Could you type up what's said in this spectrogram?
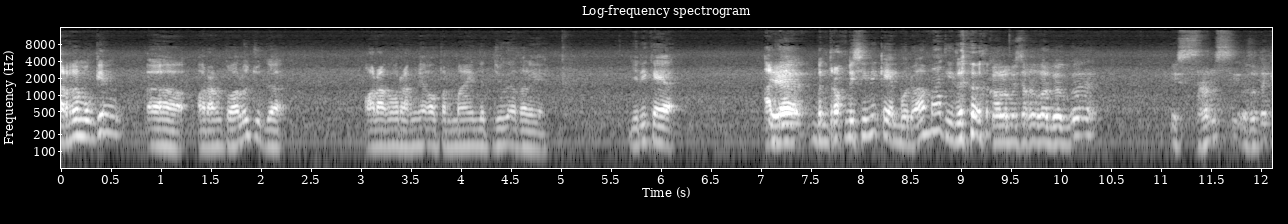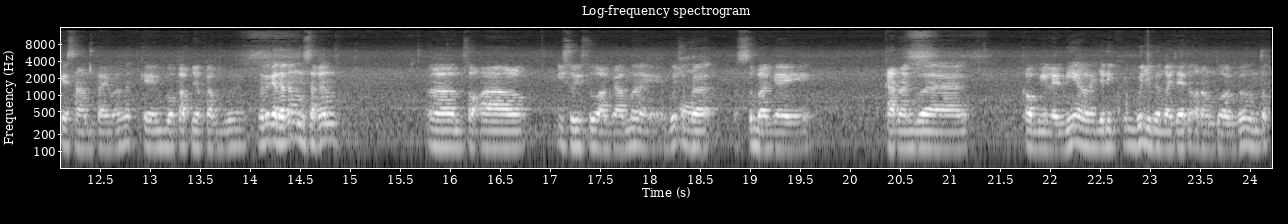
Karena mungkin eh, orang tua lu juga orang-orangnya open minded juga kali ya. Jadi kayak ada Ya. bentrok di sini kayak bodo amat gitu. kalau misalkan keluarga gue isan sih maksudnya kayak santai banget kayak bokap nyokap gue. Tapi kadang-kadang misalkan em, soal isu-isu agama ya gue juga sebagai karena gue kaum milenial ya, jadi gue juga ngajarin orang tua gue untuk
